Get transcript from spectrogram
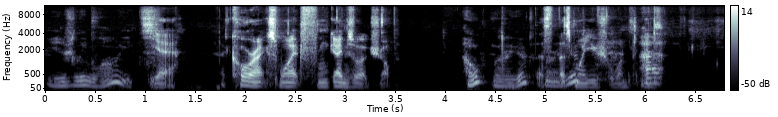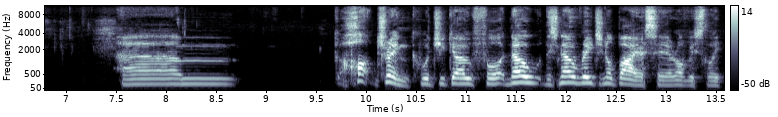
Usually white. Yeah, a Corax white from Games Workshop. Oh, very good. That's very that's good. my usual one. Uh, Um, hot drink. Would you go for? No, there's no regional bias here. Obviously,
